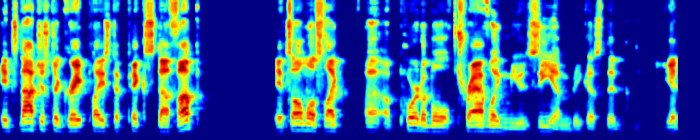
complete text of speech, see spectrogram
it's not just a great place to pick stuff up. It's almost like a, a portable traveling museum because the you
